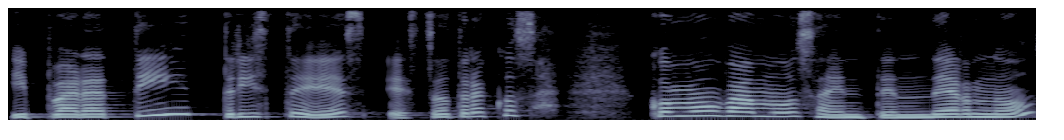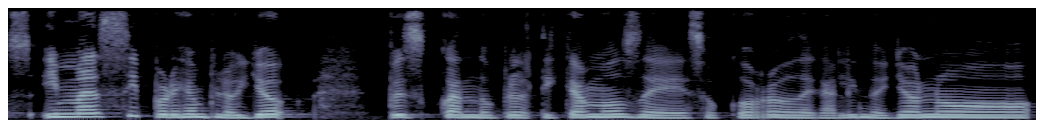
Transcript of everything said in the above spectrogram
Y para ti, triste es esta otra cosa. ¿Cómo vamos a entendernos? Y más si, por ejemplo, yo, pues cuando platicamos de Socorro de Galindo, yo no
